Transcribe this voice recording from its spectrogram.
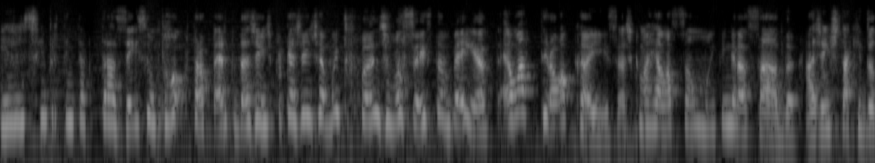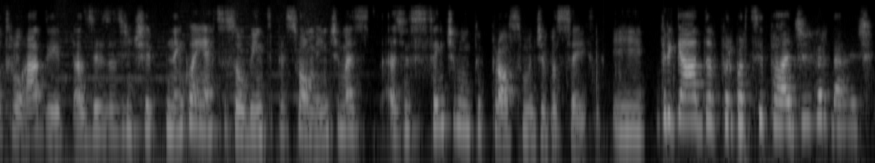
E a gente sempre tenta trazer isso um pouco para perto da gente, porque a gente é muito fã de vocês também. É, é uma troca isso. Eu acho que é uma relação muito engraçada. A gente tá aqui do outro lado e às vezes a gente nem conhece os ouvintes pessoalmente, mas a gente se sente muito próximo de vocês. E obrigada por participar de verdade.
